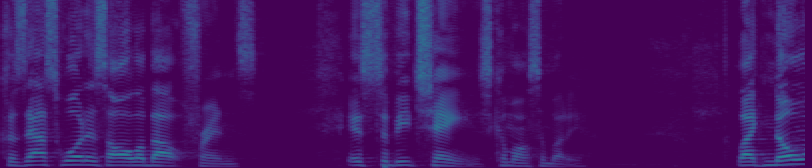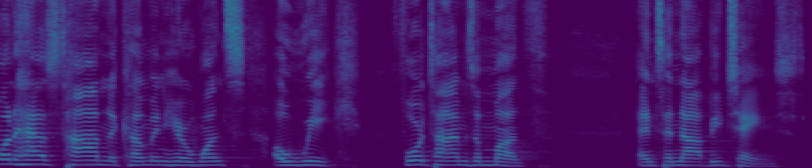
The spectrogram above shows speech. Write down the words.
Because that's what it's all about, friends, is to be changed. Come on, somebody. Like, no one has time to come in here once a week four times a month and to not be changed.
